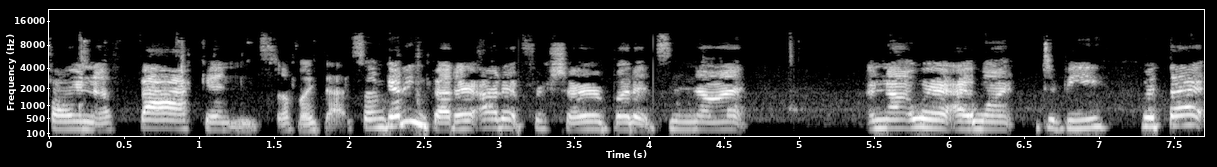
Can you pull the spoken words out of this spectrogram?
far enough back and stuff like that. So I'm getting better at it for sure, but it's not I'm not where I want to be with that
